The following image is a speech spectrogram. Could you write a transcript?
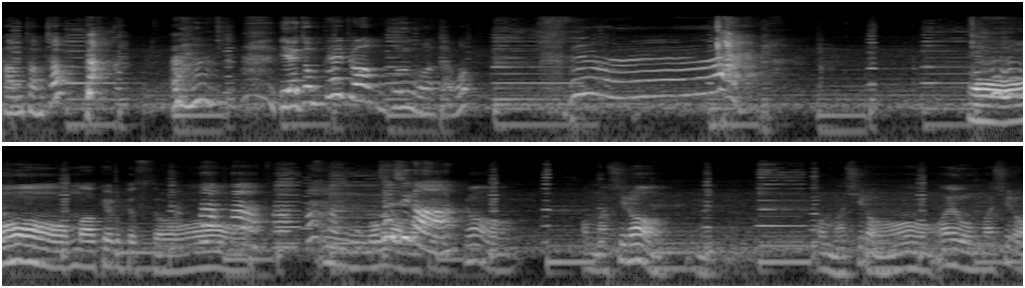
다음 참참 빡! 얘 좀 패줘하고 보는 것 같다고? 어, 엄마 괴롭혔어. 음, 자식아. 괴롭혀. 엄마 싫어. 음. 엄마 싫어. 아유, 엄마 싫어.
